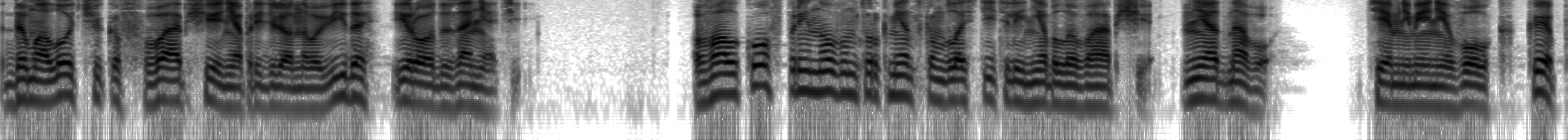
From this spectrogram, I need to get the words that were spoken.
до молодчиков вообще неопределенного вида и рода занятий. Волков при новом туркменском властителе не было вообще, ни одного. Тем не менее, волк Кэп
